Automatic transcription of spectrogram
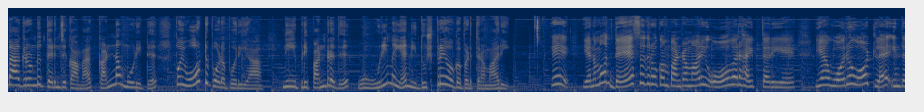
பேக்ரவுண்டும் தெரிஞ்சுக்காம கண்ணை மூடிட்டு போய் ஓட்டு போட போறியா? நீ இப்படி பண்றது உன் உரிமையை நீ துஷ்பிரயோகப்படுத்துற மாதிரி. ஏய் என்னமோ தேச துரோகம் பண்ணுற மாதிரி ஓவர் ஹைப் தரியே. என் ஒரு ஓட்டில் இந்த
